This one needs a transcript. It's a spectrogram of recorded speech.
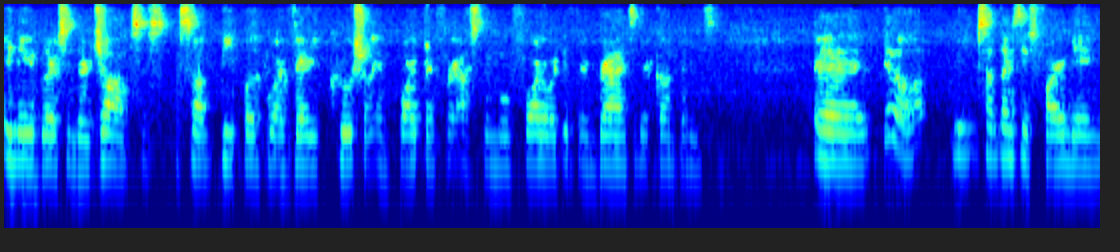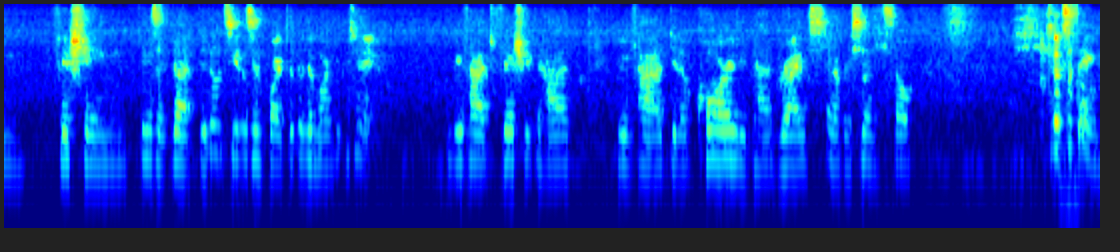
enablers in their jobs as, as some people who are very crucial, important for us to move forward in their brands, their companies. And you know, sometimes these farming, fishing, things like that, they don't see it as important anymore because hey, we've had fish, we've had we've had you know corn, we've had rice ever since. So that's the thing.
